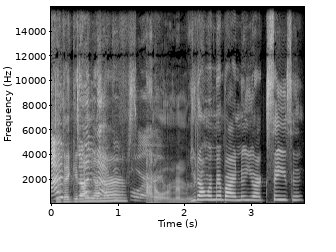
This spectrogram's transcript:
It. Did they get on your nerves? before. I don't remember. You don't remember our New York season?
